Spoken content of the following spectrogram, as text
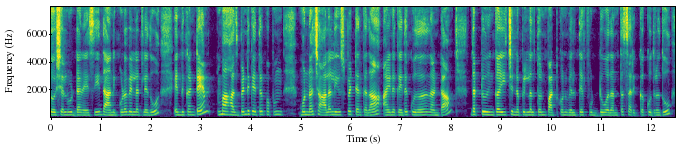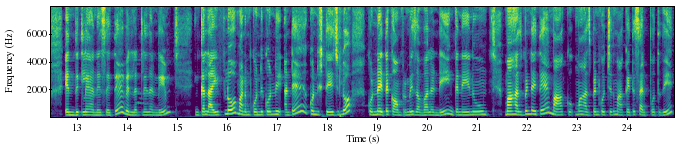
సోషల్ వుడ్ అనేసి దానికి కూడా వెళ్ళట్లేదు. ఎందుకంటే మా హస్బెండ్కి అయితే పాపం మొన్న చాలా లీవ్స్ పెట్టారు కదా ఆయనకైతే కుదరదంట. దట్టు ఇంకా ఈ చిన్న పిల్లలతో పట్టుకొని వెళ్తే ఫుడ్ అదంతా సరిగ్గా కుదరదు. ఎందుకులే అనేసి అయితే వెళ్ళట్లేదండి. ఇంకా లైఫ్లో మనం కొన్ని కొన్ని అంటే కొన్ని స్టేజ్లో కొన్ని అయితే కాంప్రమైజ్ అవ్వాలండి. ఇంకా నేను మా హస్బెండ్ అయితే మాకు మా హస్బెండ్కి వచ్చేది మాకైతే సరిపోతుంది.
